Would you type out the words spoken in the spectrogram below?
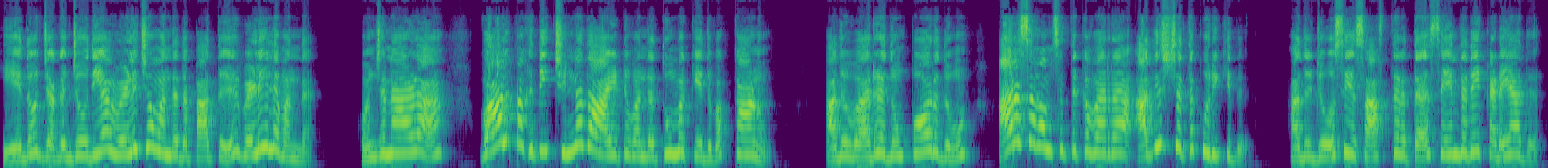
ஏதோ ஜெகஜோதியா வெளிச்சம் வந்ததை பார்த்து வெளியில வந்தேன். கொஞ்ச நாளா வால் பகுதி சின்னதா ஆயிட்டு வந்த தூமக்கேதுவை காணும். அது வர்றதும் போறதும் அரச வம்சத்துக்கு வர்ற அதிர்ஷ்டத்தை குறிக்குது. அது ஜோசிய சாஸ்திரத்தை சேர்ந்ததே கிடையாது.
